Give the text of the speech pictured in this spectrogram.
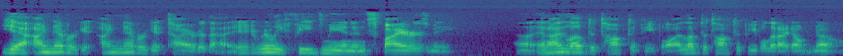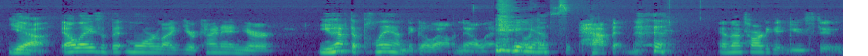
Yeah, I never get I never get tired of that. It really feeds me and inspires me. Uh, and I love to talk to people. I love to talk to people that I don't know. Yeah, LA's a bit more like you're kind of in your you have to plan to go out in LA. You know, yes. It doesn't happen. and that's hard to get used to.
